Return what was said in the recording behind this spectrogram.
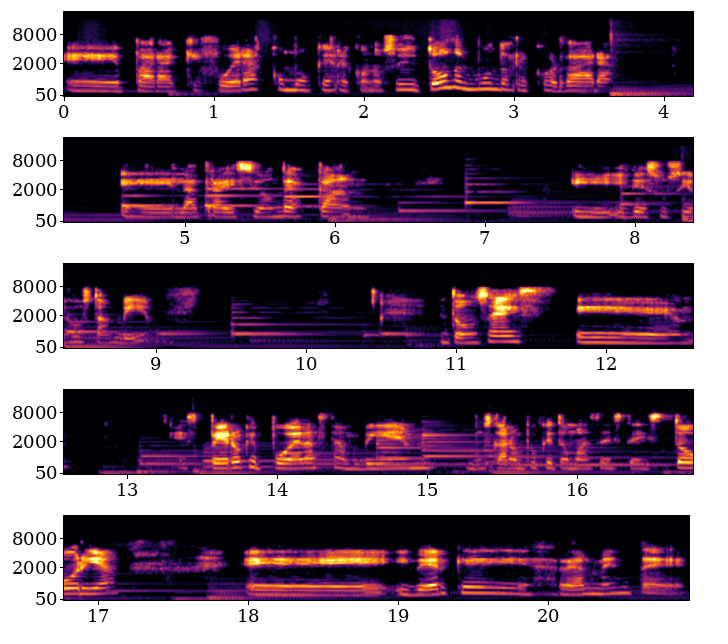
eh, para que fuera como que reconocido y todo el mundo recordara eh, la traición de Acán y de sus hijos también. Entonces, eh, espero que puedas también buscar un poquito más de esta historia y ver que realmente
